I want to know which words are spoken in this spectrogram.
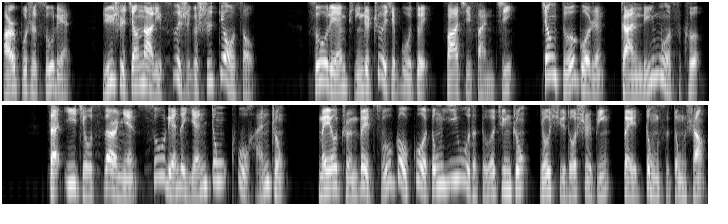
而不是苏联，于是将那里四十个师调走。苏联凭着这些部队发起反击，将德国人赶离莫斯科。在一九四二年苏联的严冬酷寒中，没有准备足够过冬衣物的德军中有许多士兵被冻死冻伤。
